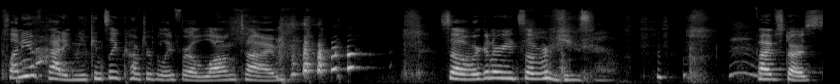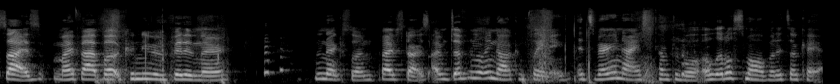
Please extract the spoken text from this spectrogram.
plenty of padding. You can sleep comfortably for a long time. So we're gonna read some reviews now. Five stars. Size. My fat butt couldn't even fit in there. The next one. Five stars. I'm definitely not complaining. It's very nice, comfortable, a little small, but it's okay.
